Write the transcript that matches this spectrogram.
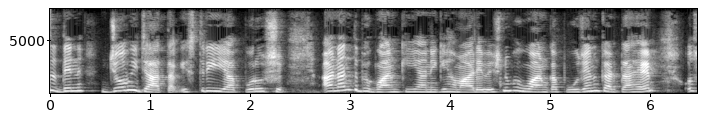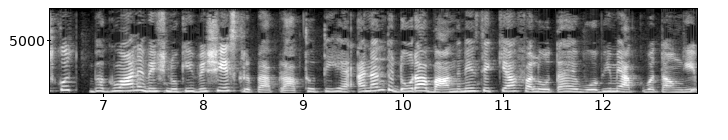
दिन जो भी जातक, स्त्री या पुरुष अनंत भगवान की, यानी कि हमारे विष्णु भगवान का पूजन करता है, उसको भगवान विष्णु की विशेष कृपा प्राप्त होती है। अनंत डोरा बांधने से क्या फल होता है, वो भी मैं आपको बताऊँगी।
